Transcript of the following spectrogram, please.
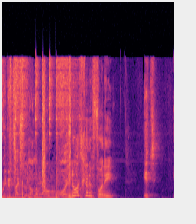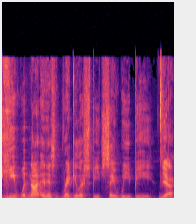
We be flexing on the broke boys. You know what's kind of funny? It's he would not in his regular speech say "we be," Yeah.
